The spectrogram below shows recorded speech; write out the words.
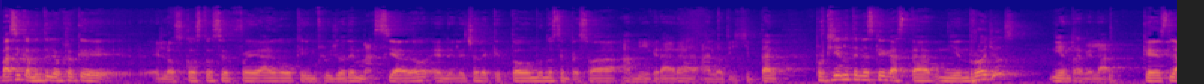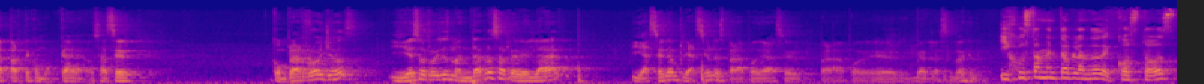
Básicamente yo creo que los costos se fue algo que influyó demasiado en el hecho de que todo el mundo se empezó a, a migrar a, a lo digital. Porque ya no tenías que gastar ni en rollos ni en revelar, que es la parte como cara. O sea, hacer, comprar rollos y esos rollos mandarlos a revelar y hacer ampliaciones para poder hacer, para poder ver las imágenes. Y justamente hablando de costos,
